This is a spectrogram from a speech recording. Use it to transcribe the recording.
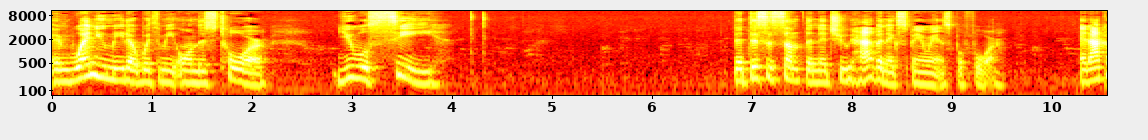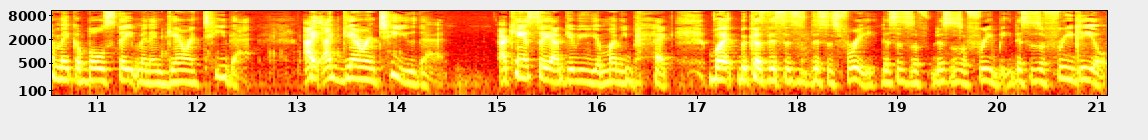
and when you meet up with me on this tour, you will see that this is something that you haven't experienced before. And I can make a bold statement and guarantee that. I, I guarantee you that. I can't say I'll give you your money back, but because this is this is free. This is a this is a freebie. This is a free deal.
